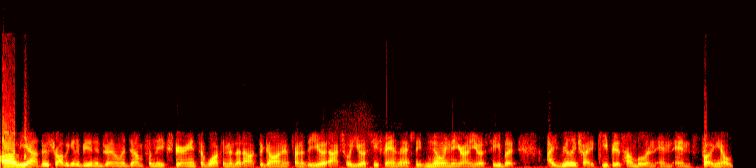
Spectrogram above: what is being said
Um, yeah, there's probably going to be an adrenaline dump from the experience of walking in that octagon in front of the U- actual UFC fans and actually knowing that you're on UFC. But I really try to keep it as humble and and and you know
